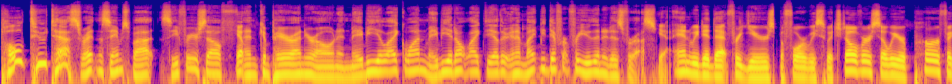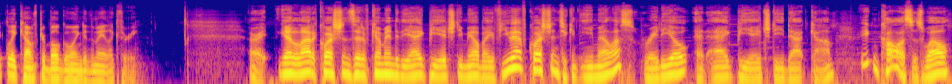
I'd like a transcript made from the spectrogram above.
pull two tests right in the same spot, see for yourself, yep. and compare on your own. And maybe you like one, maybe you don't like the other, and it might be different for you than it is for us. Yeah, and we did that for years before we switched over, so we were perfectly comfortable going to the Mehlich 3. All right. Got a lot of questions that have come into the Ag PhD mailbag. If you have questions, you can email us, radio at agphd.com, or you can call us as well.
